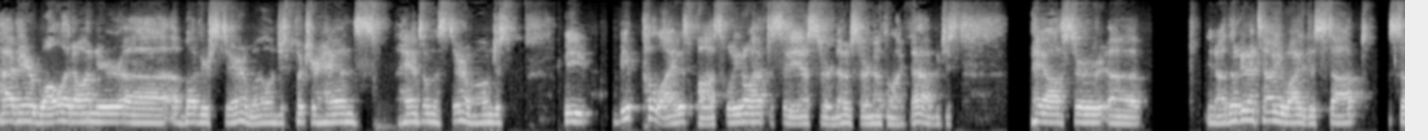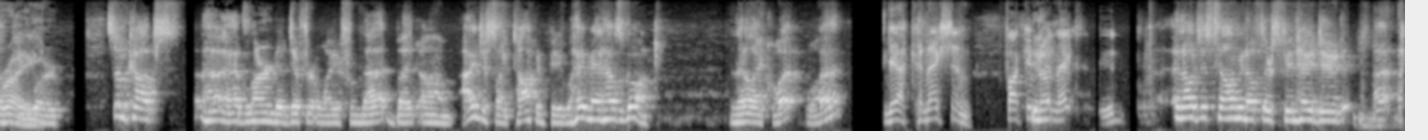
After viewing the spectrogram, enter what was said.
have your wallet on your uh, above your steering wheel, and just put your hands hands on the steering wheel and just be be polite as possible. You don't have to say yes or no, sir, nothing like that, but just hey, officer. Uh, you know they're going to tell you why they stopped. Some Right. people are. Some cops uh, have learned a different way from that, but um, I just like talking to people. Hey, man, how's it going? And they're like, "What? What?" yeah, connection, fucking You know- connection, dude. and I'll just tell them, you know, if they're speeding, hey, dude, I,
